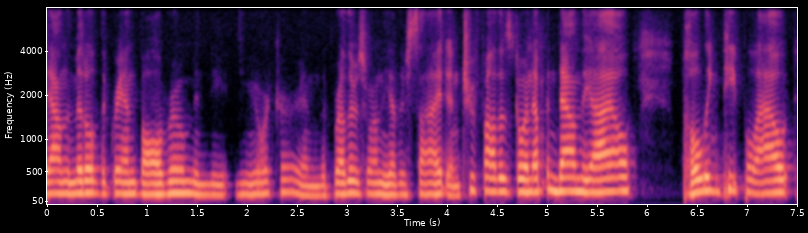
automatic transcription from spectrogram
down the middle of the grand ballroom in New, New Yorker, and the brothers were on the other side, and True Father's going up and down the aisle, pulling people out.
